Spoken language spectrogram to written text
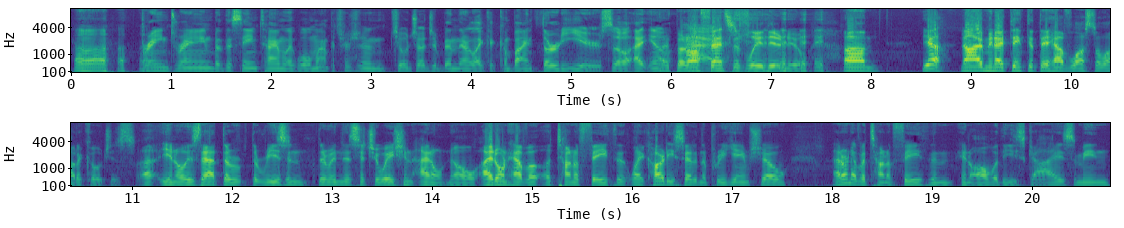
brain drain, but at the same time, like, well, Matt Patricia and Joe Judge have been there like a combined thirty years. So I, you know, Right, but ah. offensively, they're new. Um, yeah, no, I mean, I think that they have lost a lot of coaches. Uh, you know, is that the the reason they're in this situation? I don't know. I don't have a, a ton of faith that, like Hardy said in the pregame show, I don't have a ton of faith in in all of these guys. I mean,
